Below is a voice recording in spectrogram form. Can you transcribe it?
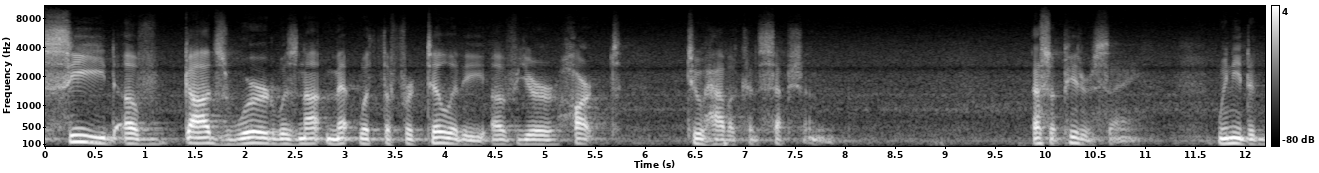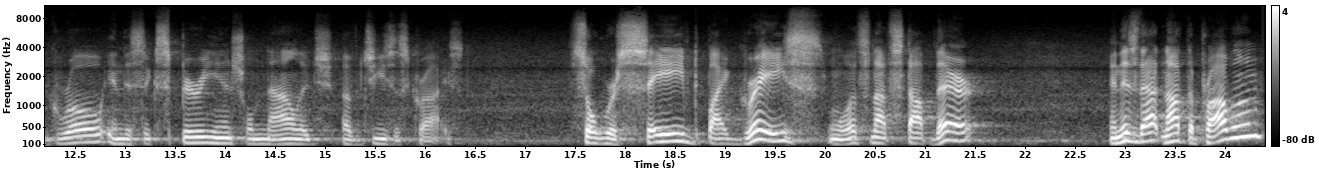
seed of God's word was not met with the fertility of your heart to have a conception. That's what Peter's saying. We need to grow in this experiential knowledge of Jesus Christ. So we're saved by grace. Well, let's not stop there. And is that not the problem?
